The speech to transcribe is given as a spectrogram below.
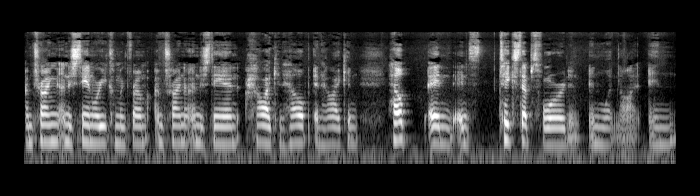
I'm trying to understand where you're coming from. I'm trying to understand how I can help and how I can help and, and take steps forward and, and whatnot. And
